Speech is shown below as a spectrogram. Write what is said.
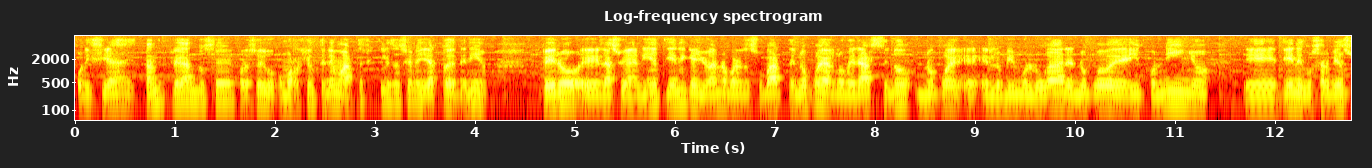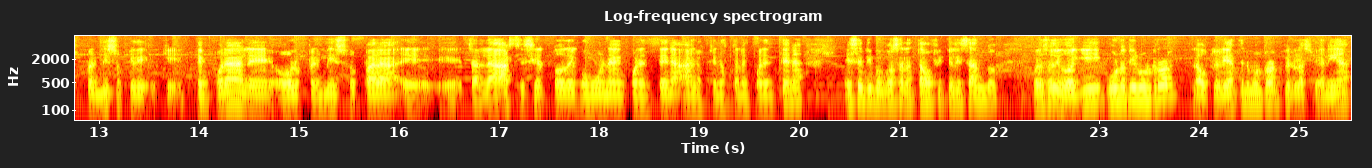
policías están desplegándose, por eso digo, como región tenemos hartas fiscalizaciones y hartos detenidos pero eh, la ciudadanía tiene que ayudarnos de su parte, no puede aglomerarse, no, no puede eh, en los mismos lugares, no puede ir con niños, eh, tiene que usar bien sus permisos temporales o los permisos para trasladarse, ¿cierto?, de comuna en cuarentena a los que no están en cuarentena. Ese tipo de cosas las estamos fiscalizando. Por eso digo, aquí uno tiene un rol, la autoridad tiene un rol, pero la ciudadanía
